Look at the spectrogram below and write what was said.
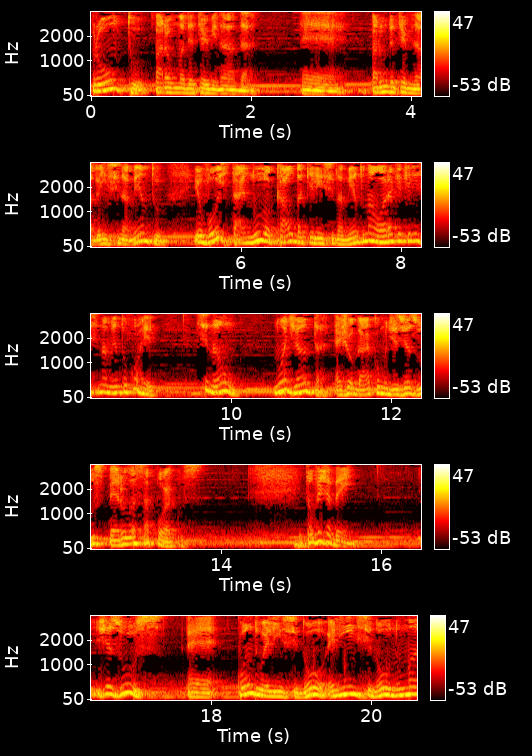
pronto para uma determinada é, para um determinado ensinamento, eu vou estar no local daquele ensinamento na hora que aquele ensinamento ocorrer. Senão, não adianta, é jogar, como diz Jesus, pérolas a porcos. Então veja bem, Jesus, é, quando ele ensinou, ele ensinou numa,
